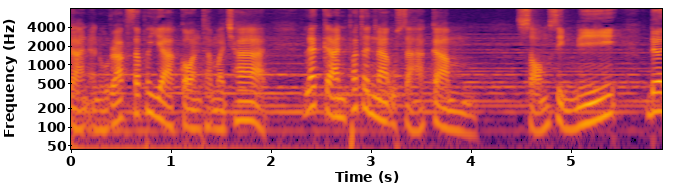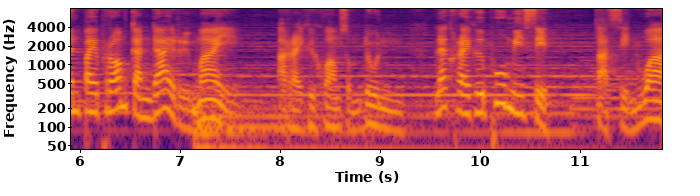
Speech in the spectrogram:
การอนุรักษ์ทรัพยากรธรรมชาติ และการพัฒนาอุตสาหกรรมสองสิ่งนี้เดินไปพร้อมกันได้หรือไม่ อะไรคือความสมดุล และใครคือผู้มีสิทธิ์ ตัดสินว่า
